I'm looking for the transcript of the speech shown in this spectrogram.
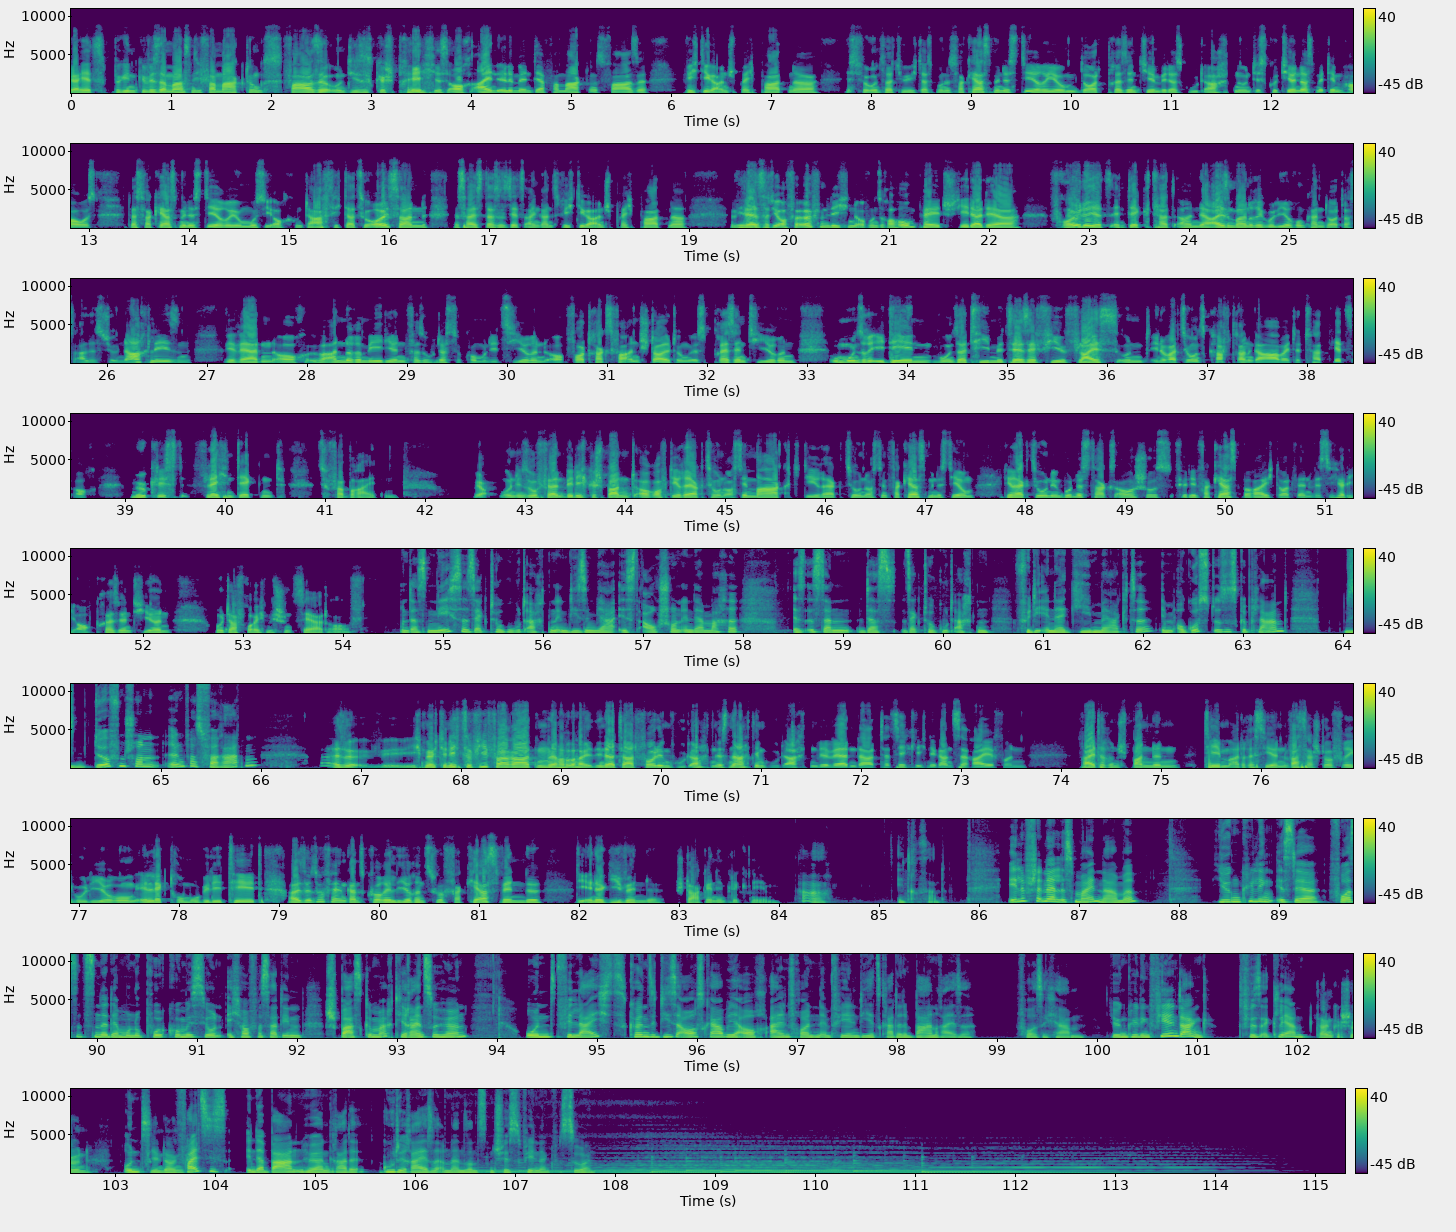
Ja, jetzt beginnt gewissermaßen die Vermarktungsphase und dieses Gespräch ist auch ein Element der Vermarktungsphase. Wichtiger Ansprechpartner ist für uns natürlich das Bundesverkehrsministerium. Dort präsentieren wir das Gutachten und diskutieren das mit dem Haus. Das Verkehrsministerium muss sich auch und darf sich dazu äußern. Das heißt, das ist jetzt ein ganz wichtiger Ansprechpartner. Wir werden es natürlich auch veröffentlichen auf unserer Homepage. Jeder, der Freude jetzt entdeckt hat an der Eisenbahnregulierung, kann dort das alles schön nachlesen. Wir werden auch über andere Medien versuchen, das zu kommunizieren, auch Vortragsveranstaltungen es präsentieren, um unsere Ideen, wo unser Team mit sehr, sehr viel Fleiß und Innovationskraft dran gearbeitet hat, jetzt auch möglichst flächendeckend zu verbreiten. Ja, und insofern bin ich gespannt auch auf die Reaktion aus dem Markt, die Reaktion aus dem Verkehrsministerium, die Reaktion im Bundestagsausschuss für den Verkehrsbereich. Dort werden wir es sicherlich auch präsentieren und da freue ich mich schon sehr drauf. Und das nächste Sektorgutachten in diesem Jahr ist auch schon in der Mache. Es ist dann das Sektorgutachten für die Energiemärkte. Im August ist es geplant. Sie dürfen schon irgendwas verraten? Also ich möchte nicht zu viel verraten, aber in der Tat vor dem Gutachten ist nach dem Gutachten. Wir werden da tatsächlich eine ganze Reihe von weiteren spannenden Themen adressieren. Wasserstoffregulierung, Elektromobilität. Also insofern ganz korrelierend zur Verkehrswende, die Energiewende stark in den Blick nehmen. Ha, interessant. Elif Chanel ist mein Name. Jürgen Kühling ist der Vorsitzende der Monopolkommission. Ich hoffe, es hat Ihnen Spaß gemacht, hier reinzuhören. Und vielleicht können Sie diese Ausgabe ja auch allen Freunden empfehlen, die jetzt gerade eine Bahnreise vor sich haben. Jürgen Kühling, vielen Dank fürs Erklären. Dankeschön. Und vielen Dank. falls Sie es in der Bahn hören, gerade gute Reise und ansonsten tschüss. Vielen Dank fürs Zuhören.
